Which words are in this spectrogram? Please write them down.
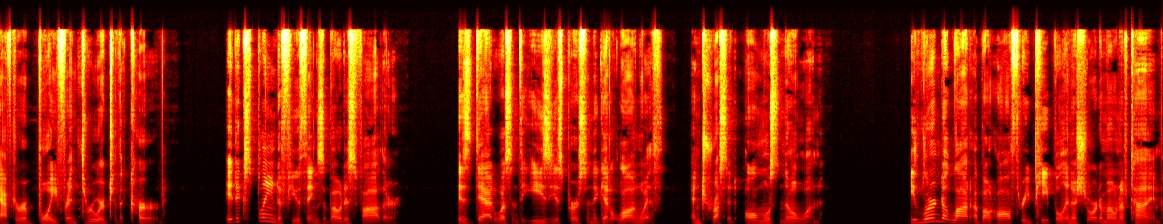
after her boyfriend threw her to the curb. It explained a few things about his father. His dad wasn't the easiest person to get along with and trusted almost no one. He learned a lot about all three people in a short amount of time.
